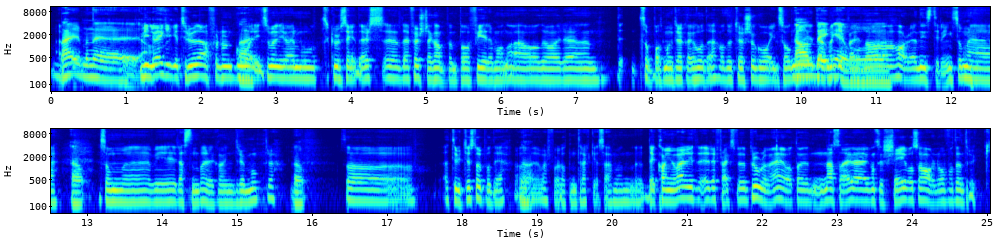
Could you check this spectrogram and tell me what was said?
Nei, men eh, Vil jo egentlig ikke tro det, for når han går Nei. inn som han gjør mot Crusaders, eh, det er første kampen på fire måneder, og du har eh, såpass mange trøkker i hodet, og du tør å gå inn sånn, Ja, i det med er jo- da har du en innstilling som, er, Ja, som vi resten bare kan drømme om, tror jeg. ja. Så jeg tror ikke det står på det, i hvert fall at han trekker seg. Men det kan jo være litt refleks. For Problemet er jo at nesa er ganske skeiv, og så har også fått en trykk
